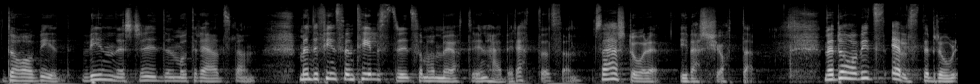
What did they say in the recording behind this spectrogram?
David vinner striden mot rädslan. Men det finns en till strid som han möter i den här berättelsen. Så här står det i vers 28. När Davids äldste bror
